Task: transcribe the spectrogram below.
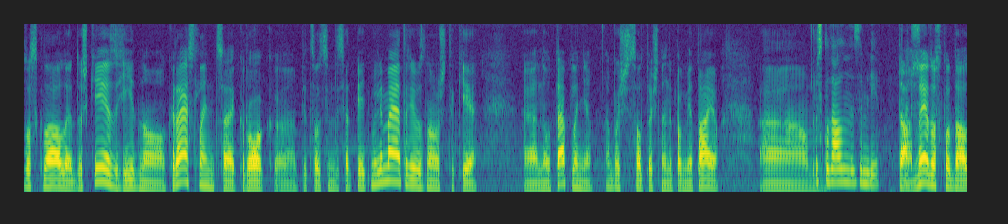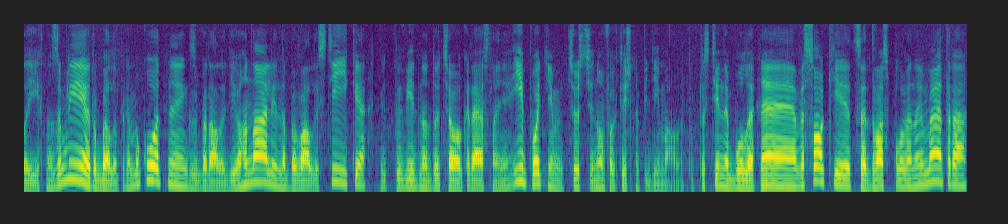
Розклали дошки згідно креслень, це крок е, 575 мм, знову ж таки, е, на утеплення, або 600, точно не пам'ятаю. Розкладали на землі. так, ми розкладали їх на землі, робили прямокутник, збирали діагоналі, набивали стійки відповідно до цього креслення, і потім цю стіну фактично підіймали. Тобто стіни були невисокі, це 2,5 метра.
